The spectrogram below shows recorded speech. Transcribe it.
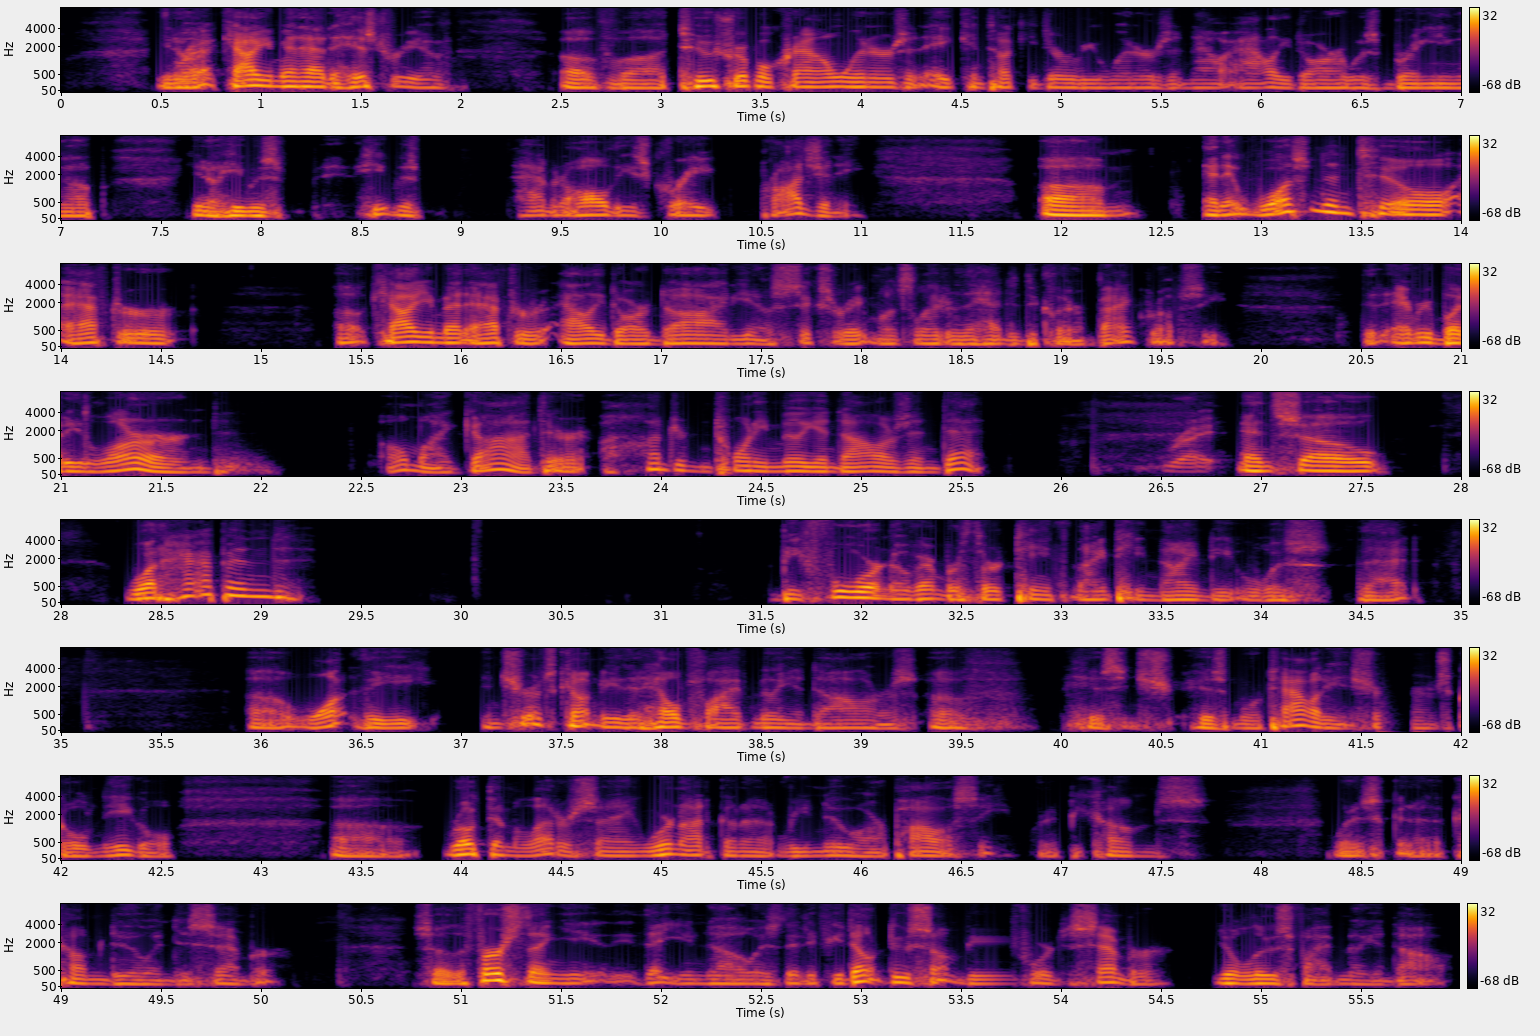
You know, right. Calumet had a history of of uh, two Triple Crown winners and eight Kentucky Derby winners, and now Alydar was bringing up. You know, he was he was having all these great progeny. Um, and it wasn't until after uh, Calumet, after Alydar died, you know, six or eight months later, they had to declare bankruptcy, that everybody learned oh my God, they're $120 million in debt. Right. And so what happened before November 13th, 1990 was that uh, one, the insurance company that held $5 million of his, his mortality insurance, Golden Eagle, uh, wrote them a letter saying, we're not going to renew our policy when it becomes, when it's going to come due in December. So the first thing you, that you know is that if you don't do something before December, you'll lose five million dollars.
